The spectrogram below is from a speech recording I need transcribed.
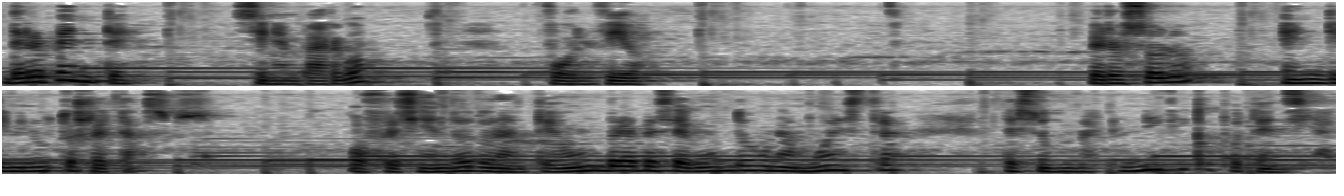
De repente, sin embargo, volvió, pero solo en diminutos retazos, ofreciendo durante un breve segundo una muestra de su magnífico potencial.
